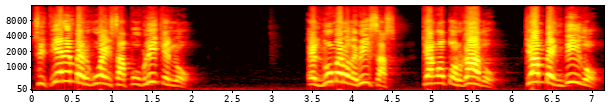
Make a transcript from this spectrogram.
Si tienen vergüenza, publíquenlo. El número de visas que han otorgado, que han vendido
